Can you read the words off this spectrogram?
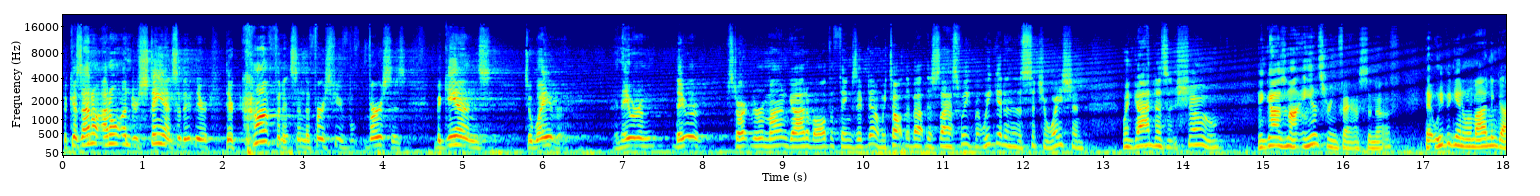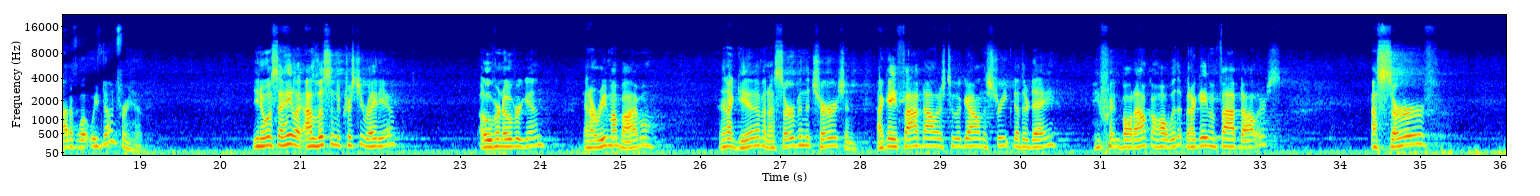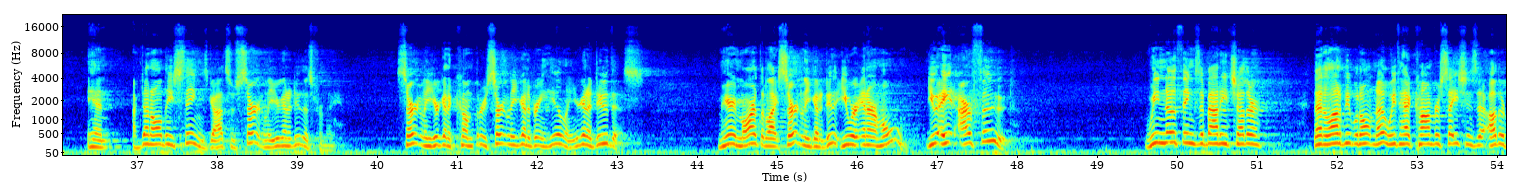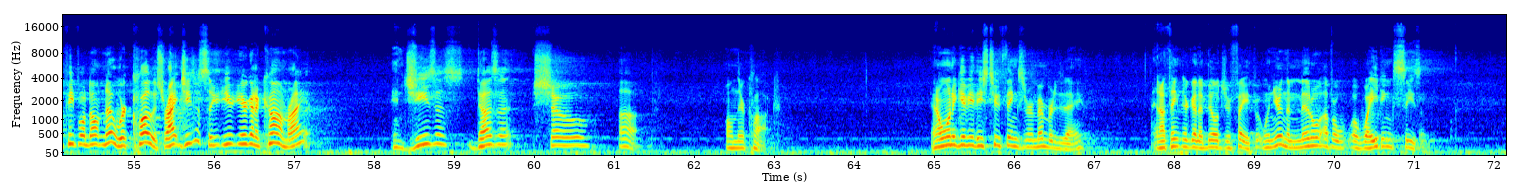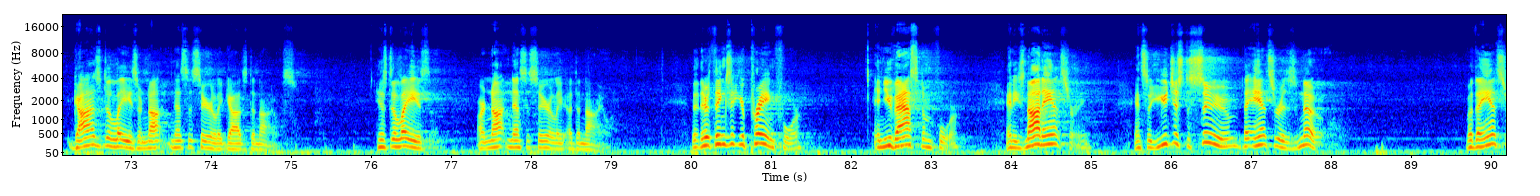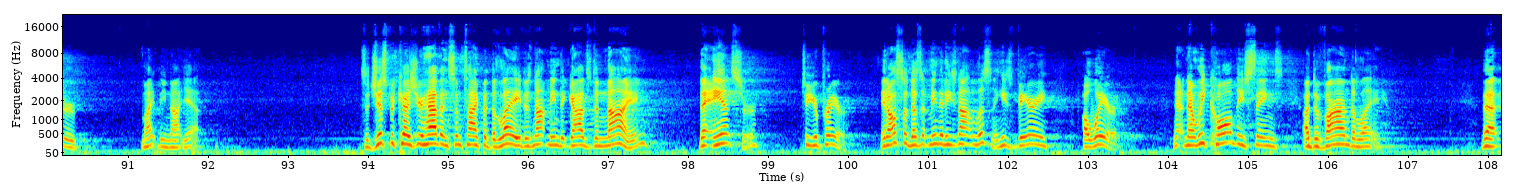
Because I don't, I don't understand. So their, their confidence in the first few verses begins to waver. And they were, they were starting to remind God of all the things they've done. We talked about this last week, but we get into a situation when God doesn't show and God's not answering fast enough that we begin reminding God of what we've done for Him. You know, we'll say, hey, like, I listen to Christian radio over and over again, and I read my Bible, and I give, and I serve in the church, and I gave $5 to a guy on the street the other day. He went and bought alcohol with it, but I gave him $5. I serve, and I've done all these things, God, so certainly you're going to do this for me. Certainly you're going to come through. Certainly you're going to bring healing. You're going to do this. Mary and Martha are like, certainly you're going to do that. You were in our home, you ate our food. We know things about each other that a lot of people don't know. We've had conversations that other people don't know. We're close, right, Jesus? So you, are going to come, right? And Jesus doesn't show up on their clock. And I want to give you these two things to remember today. And I think they're going to build your faith. But when you're in the middle of a, a waiting season, God's delays are not necessarily God's denials. His delays are not necessarily a denial. There are things that you're praying for, and you've asked Him for, and He's not answering. And so you just assume the answer is no. But the answer might be not yet. So just because you're having some type of delay does not mean that God's denying the answer to your prayer. It also doesn't mean that he's not listening. He's very aware. Now, now we call these things a divine delay. That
